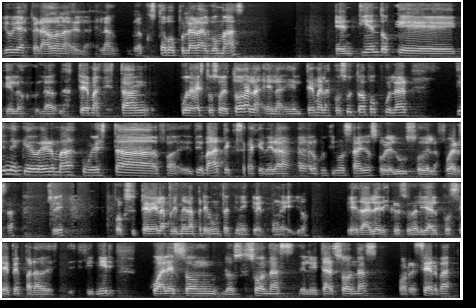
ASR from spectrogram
yo había esperado en la, en la consulta popular algo más Entiendo que, los, temas que están puestos, sobre todo en, el tema de la consulta popular, tiene que ver más con este debate que se ha generado en los últimos años sobre el uso de la fuerza, ¿sí? Porque si usted ve la primera pregunta, tiene que ver con ello. Es darle discrecionalidad al POSEPE para definir cuáles son las zonas, delimitar zonas o reserva,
